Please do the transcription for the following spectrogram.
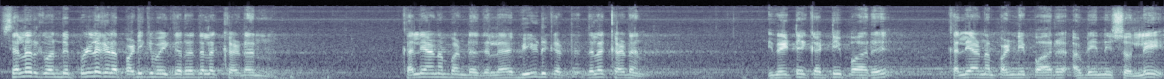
சிலருக்கு வந்து பிள்ளைகளை படிக்க வைக்கிறதுல கடன். கல்யாணம் பண்ணுறதில் வீடு கட்டுறதுல கடன். இவற்றை கட்டிப்பார் கல்யாணம் பண்ணிப்பார் அப்படின்னு சொல்லி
